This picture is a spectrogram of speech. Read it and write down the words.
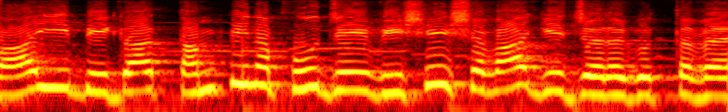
ಬಾಯಿ ಬೀಗ ತಂಪಿನ ಪೂಜೆ ವಿಶೇಷವಾಗಿ ಜರುಗುತ್ತವೆ.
